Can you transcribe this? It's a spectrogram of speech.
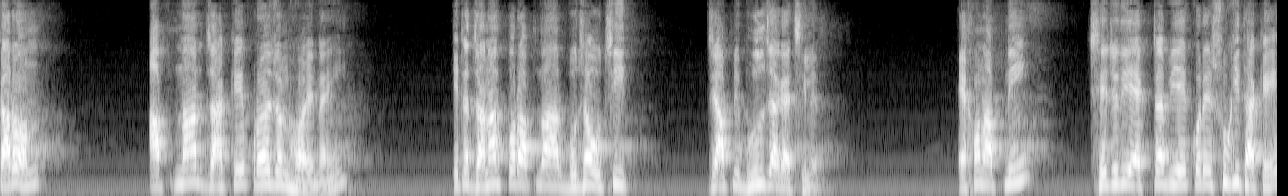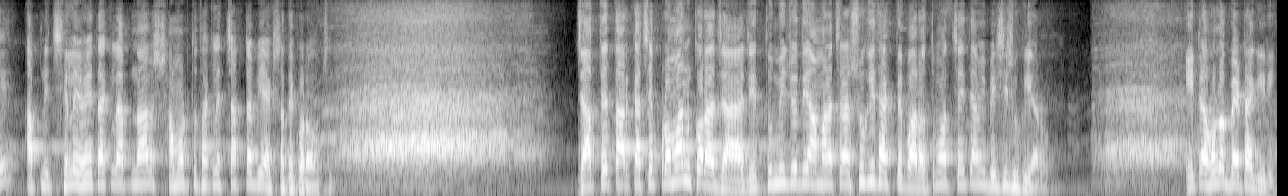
কারণ আপনার যাকে প্রয়োজন হয় নাই, এটা জানার পর আপনার বোঝা উচিত যে আপনি ভুল জায়গায় ছিলেন। এখন আপনি, সে যদি একটা বিয়ে করে সুখী থাকে, আপনি ছেলে হয়ে থাকলে আপনার সামর্থ্য থাকলে চারটা বিয়ে একসাথে করা উচিত। যাতে তার কাছে প্রমাণ করা যায় যে তুমি যদি আমার ছাড়া সুখী থাকতে পারো, তোমার চাইতে আমি বেশি সুখী আরও। এটা হলো বেটাগিরি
